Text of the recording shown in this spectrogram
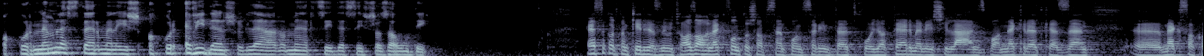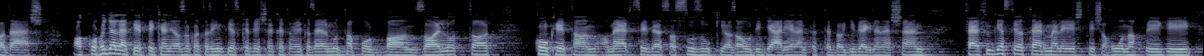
akkor nem lesz termelés, akkor evidens, hogy leáll a Mercedes és az Audi. Ezt akartam kérdezni, hogyha az a legfontosabb szempont szerinted, hogy a termelési láncban ne keletkezzen megszakadás, akkor hogyan lehet értékelni azokat az intézkedéseket, amelyek az elmúlt napokban zajlottak? Konkrétan a Mercedes, a Suzuki, az Audi gyár jelentette be, hogy ideiglenesen felfüggeszti a termelést, és a hónap végéig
